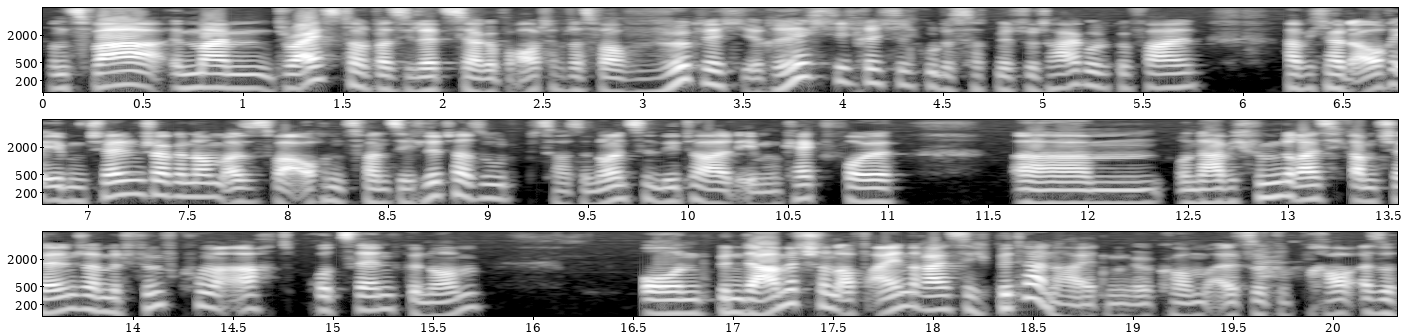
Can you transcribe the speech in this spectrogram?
und zwar in meinem Dry Stout, was ich letztes Jahr gebraut habe, das war auch wirklich richtig, richtig gut. Das hat mir total gut gefallen. Habe ich halt auch eben Challenger genommen. Also es war auch ein 20 Liter Sud, beziehungsweise 19 Liter, halt eben Keck voll. Ähm, und da habe ich 35 Gramm Challenger mit 5,8 Prozent genommen und bin damit schon auf 31 Bitternheiten gekommen. Also du brauchst, also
